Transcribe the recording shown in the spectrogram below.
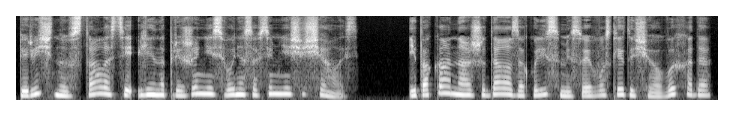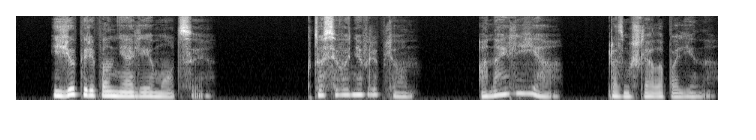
Первичной усталости или напряжения сегодня совсем не ощущалось, и пока она ожидала за кулисами своего следующего выхода, ее переполняли эмоции. «Кто сегодня влюблён? Она или я?» — размышляла Полина.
